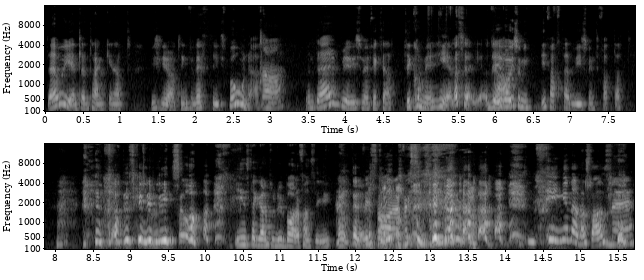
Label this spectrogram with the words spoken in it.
där var ju egentligen tanken att vi skulle göra någonting för Västerviksborna. Ja. Men där blev ju som effekten att det kommer i hela Sverige och det Ja. var ju som inte, det fattade vi som inte fattat. att det skulle bli så! Instagram trodde du bara fanns i, precis. Ingen annanstans! Nej.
